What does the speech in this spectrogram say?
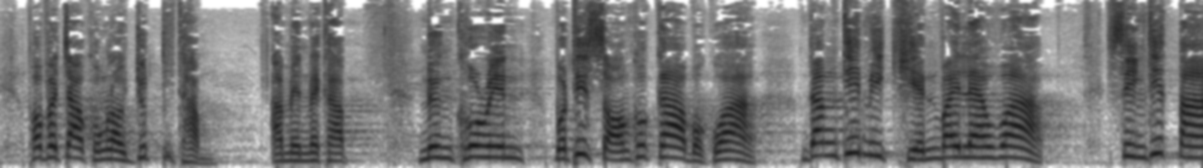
ๆเพราะพระเจ้าของเรายุติธรรมอเมนไหมครับหนึ่งโครินบทที่สองข้อเก้าบอกว่า ดังที่มีเขียนไว้แล้วว่า สิ่งที่ตา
